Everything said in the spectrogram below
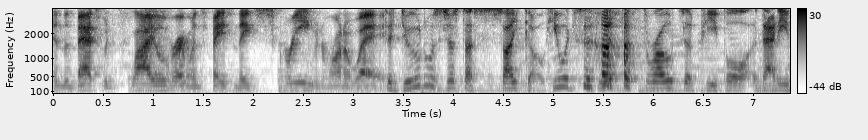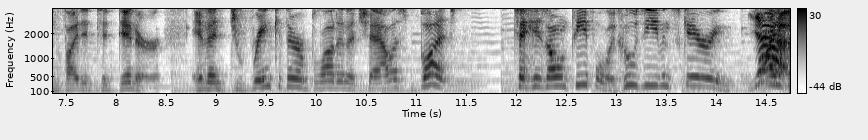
and the bats would fly over everyone's face and they'd scream and run away. The dude was just a psycho. He would slit the throats of people that he invited to dinner and then drink their blood in a chalice, but to his own people. Like, who's he even scaring? Why is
